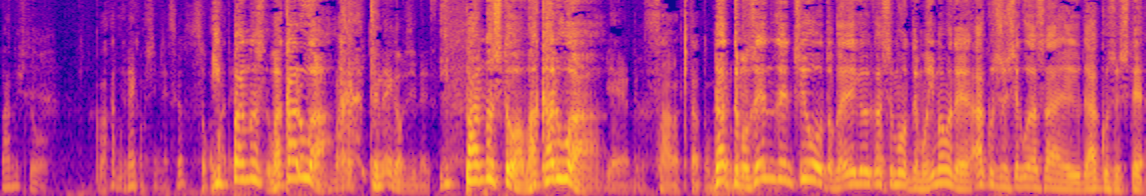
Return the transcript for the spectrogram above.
一般の人、分かってないかもしれないですよ。そこまで一般の人、わかるわ。分かってないかもしれないです。一般の人はわかるわい。やいや、でもさあ来たと思う。だってもう全然地方とか営業行かしてもらっても、今まで握手してください、で握手して、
